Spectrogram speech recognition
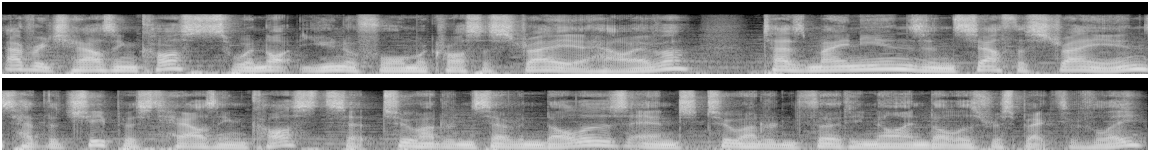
Average housing costs were not uniform across Australia, however. Tasmanians and South Australians had the cheapest housing costs at $207 and $239 respectively.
